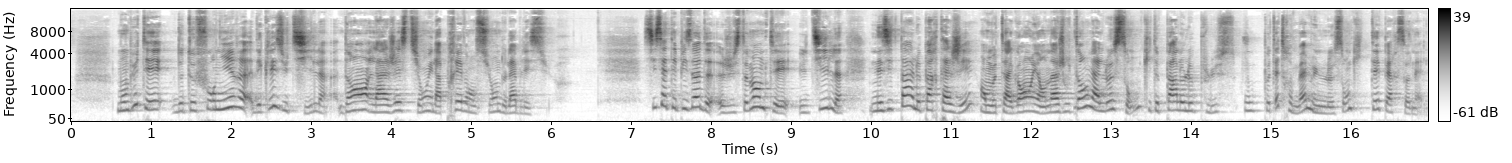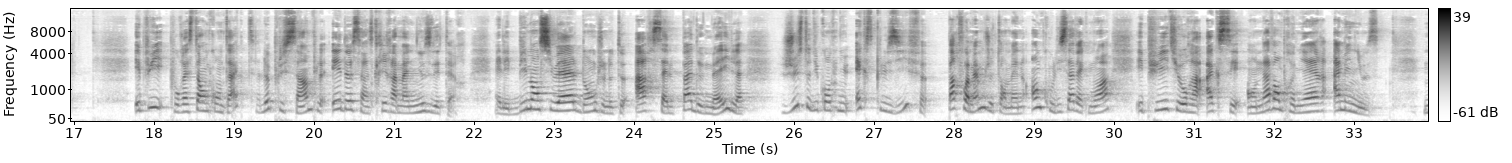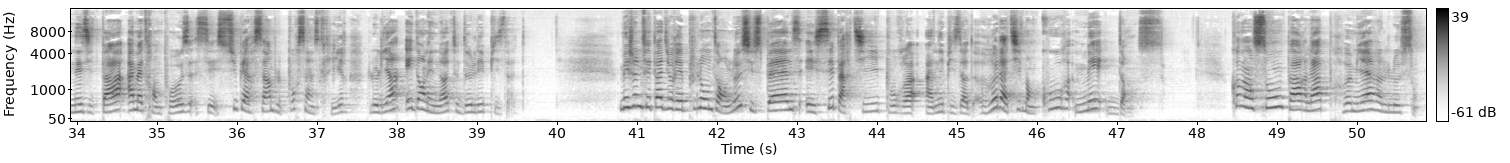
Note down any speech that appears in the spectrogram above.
mon but est de te fournir des clés utiles dans la gestion et la prévention de la blessure. Si cet épisode justement t'est utile, n'hésite pas à le partager en me taguant et en ajoutant la leçon qui te parle le plus, ou peut-être même une leçon qui t'est personnelle. Et puis, pour rester en contact, le plus simple est de s'inscrire à ma newsletter. Elle est bimensuelle, donc je ne te harcèle pas de mails, juste du contenu exclusif. Parfois même, je t'emmène en coulisses avec moi et puis tu auras accès en avant-première à mes news. N'hésite pas à mettre en pause, c'est super simple pour s'inscrire. Le lien est dans les notes de l'épisode. Mais je ne fais pas durer plus longtemps le suspense et c'est parti pour un épisode relativement court mais dense. Commençons par la première leçon.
